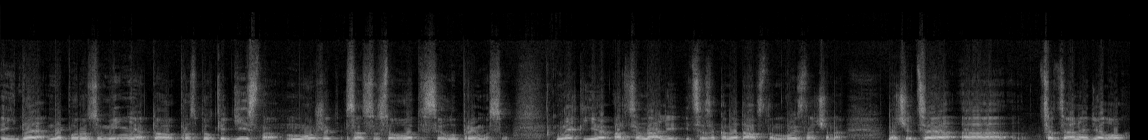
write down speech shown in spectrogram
йде непорозуміння, то проспілки дійсно можуть застосовувати силу примусу. В них є в арсеналі, і це законодавством визначено. Значить, це е, соціальний діалог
